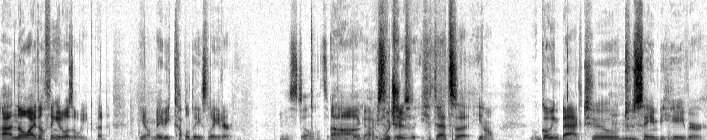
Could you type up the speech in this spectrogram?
Uh, no, I don't think it was a week, but you know, maybe a couple days later. Even still, it's a pretty Uh, big accident. which is that's a you know going back to Mm-hmm. to same behavior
